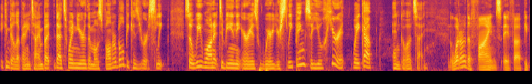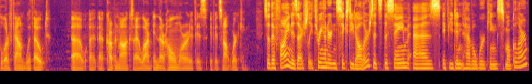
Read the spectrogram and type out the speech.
It can build up anytime, but that's when you're the most vulnerable because you're asleep. So we want it to be in the areas where you're sleeping so you'll hear it, wake up, and go outside. What are the fines if uh, people are found without uh, a, carbon monoxide alarm in their home or if it's, if it's not working? So the fine is actually $360. It's the same as if you didn't have a working smoke alarm.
